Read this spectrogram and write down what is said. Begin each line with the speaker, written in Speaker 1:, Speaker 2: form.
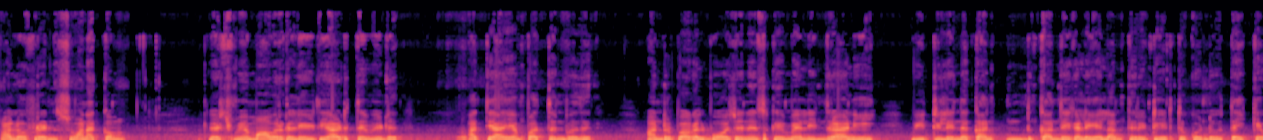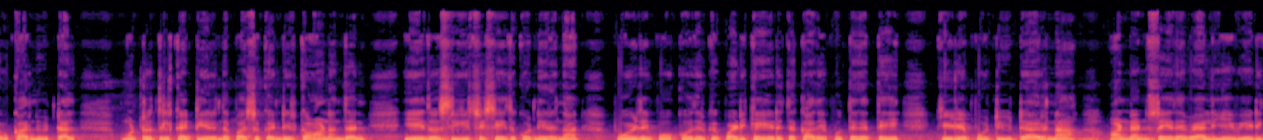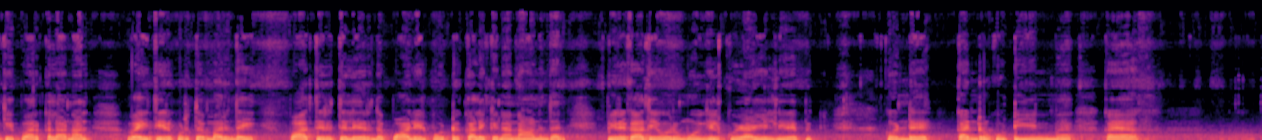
Speaker 1: Hello friends வணக்கம். லட்சுமி அம்மா அவர்கள் எழுதிய அடுத்த வீடு அத்தியாயம் பத்தொன்பது. அன்று பகல் போஜனத்துக்கு மேல் இந்திராணி வீட்டில் இந்த கந் கந்தைகளை எல்லாம் திரட்டி எடுத்துக்கொண்டு தைக்க உட்கார்ந்து விட்டாள். முற்றத்தில் கட்டியிருந்த பசுக்கன்றிற்கு ஆனந்தன் ஏதோ சிகிச்சை செய்து கொண்டிருந்தான். பொழுதை போக்குவதற்கு படிக்க எடுத்த கதை புத்தகத்தை கீழே போட்டுவிட்டு அருணா அண்ணன் செய்த வேலையை வேடிக்கை பார்க்கலானாள். வைத்தியர் கொடுத்த மருந்தை பாத்திரத்தில் இருந்த பாலில் போட்டு கலக்கினான் ஆனந்தன். பிறகு அதை ஒரு மூங்கில் குழாயில் நிரப்பி கொண்டு கன்று குட்டியின் க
